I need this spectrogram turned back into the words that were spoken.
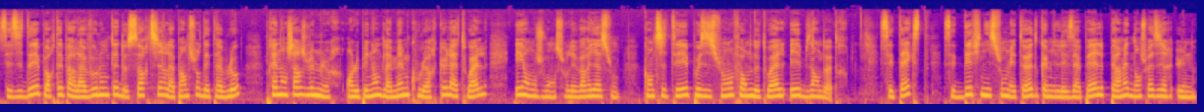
Ces idées, portées par la volonté de sortir la peinture des tableaux, prennent en charge le mur, en le peignant de la même couleur que la toile et en jouant sur les variations, quantité, position, forme de toile et bien d'autres. Ces textes, ces définitions méthodes, comme ils les appellent, permettent d'en choisir une,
